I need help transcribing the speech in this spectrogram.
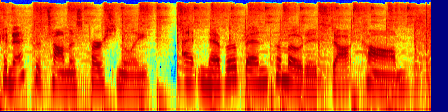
Connect with Thomas personally at neverbeenpromoted.com.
